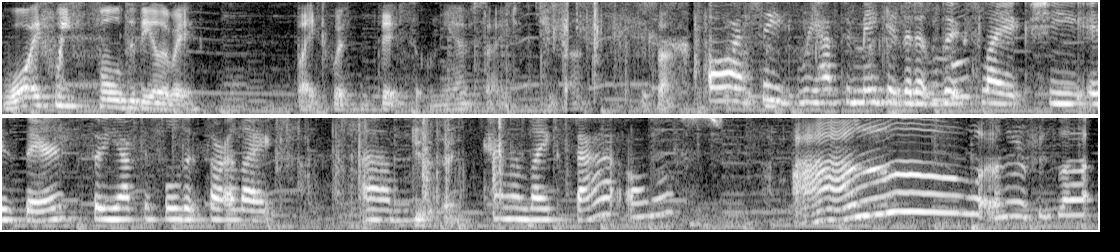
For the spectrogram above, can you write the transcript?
What if we folded the other way? Like with this on the outside. Do that. That. Oh, I see. We have to make it that it looks like she is there. So you have to fold it sort of like, um, Do the thing. kind of like that almost. Ah, what on earth is that?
